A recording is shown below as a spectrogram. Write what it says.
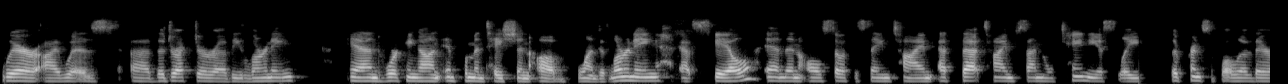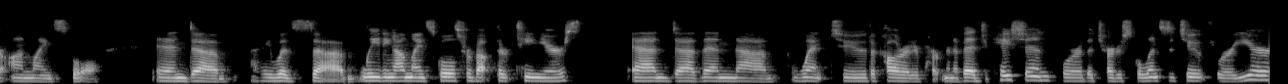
where I was uh, the director of e-learning and working on implementation of blended learning at scale. And then also at the same time, at that time, simultaneously, the principal of their online school. And um, I was uh, leading online schools for about 13 years and uh, then um, went to the Colorado Department of Education for the Charter School Institute for a year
